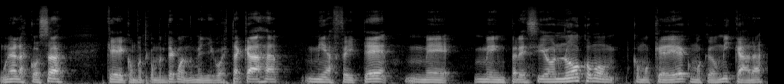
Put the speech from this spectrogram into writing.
Una de las cosas que, como te comenté, cuando me llegó esta caja, me afeité, me, me impresionó como, como, quedé, como quedó mi cara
